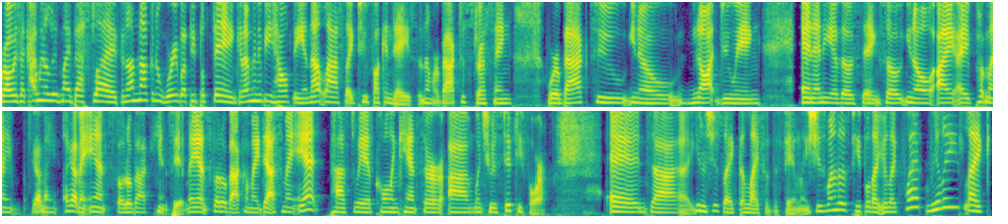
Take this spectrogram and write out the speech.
we're always like, I'm going to live my best life and I'm not going to worry what people think and I'm going to be healthy. And that lasts like two fucking days. And then we're back to stressing. We're back to, you know, not doing and any of those things. So, you know, I, I put my, I got my, I got my aunt's photo back. I can't see it. My aunt's photo back on my desk. My aunt passed away of colon cancer um, when she was 54 and uh, you know she was like the life of the family she's one of those people that you're like what really like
